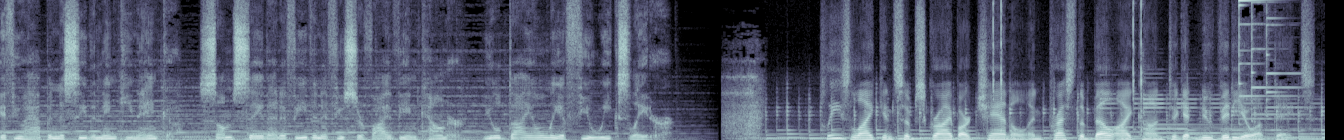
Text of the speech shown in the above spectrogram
If you happen to see the Ninki Nanka, some say that if even if you survive the encounter, you'll die only a few weeks later. Please like and subscribe our channel and press the bell icon to get new video updates.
